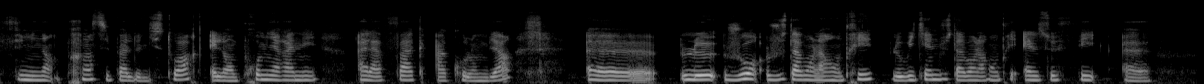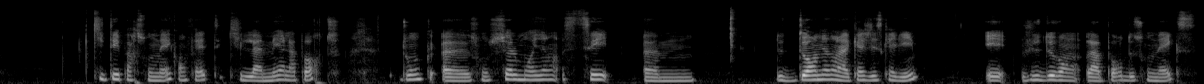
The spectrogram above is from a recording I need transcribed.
féminin principal de l'histoire. Elle est en première année à la fac à Columbia. Euh, le jour juste avant la rentrée, le week-end juste avant la rentrée, elle se fait euh, quitter par son mec en fait, qui la met à la porte. Donc euh, son seul moyen c'est de dormir dans la cage d'escalier et juste devant la porte de son ex.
